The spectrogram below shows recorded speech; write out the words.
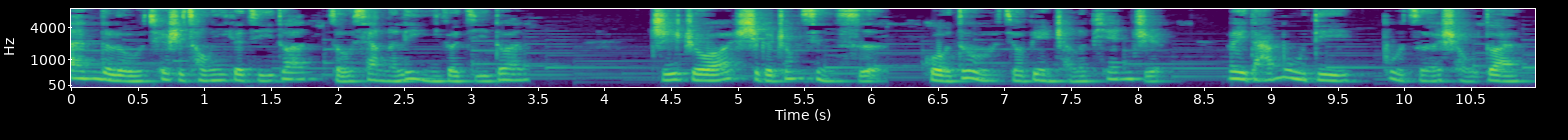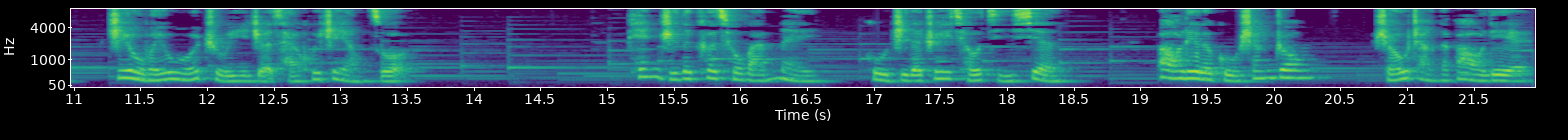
安德鲁却是从一个极端走向了另一个极端。执着是个中性词，过度就变成了偏执。为达目的不择手段，只有唯我主义者才会这样做。偏执的苛求完美，固执的追求极限，爆裂的鼓声中，手掌的爆裂，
